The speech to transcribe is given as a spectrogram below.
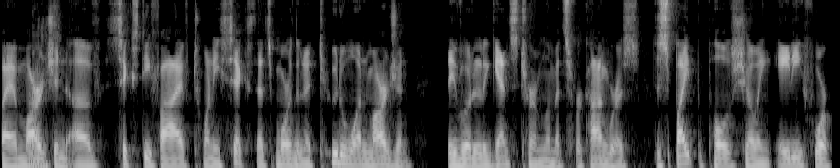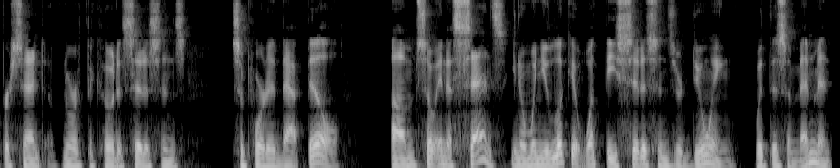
by a margin of 65 26. That's more than a two to one margin. They voted against term limits for Congress, despite the polls showing 84% of North Dakota citizens supported that bill. Um, so, in a sense, you know, when you look at what these citizens are doing with this amendment,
